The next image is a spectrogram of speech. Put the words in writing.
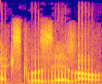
Exclusivo.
